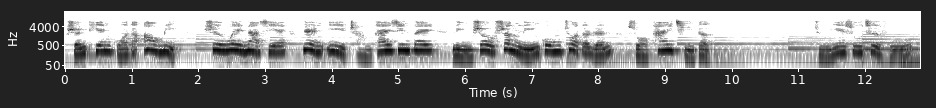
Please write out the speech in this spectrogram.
神天国的奥秘。是为那些愿意敞开心扉、领受圣灵工作的人所开启的。主耶稣赐福。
